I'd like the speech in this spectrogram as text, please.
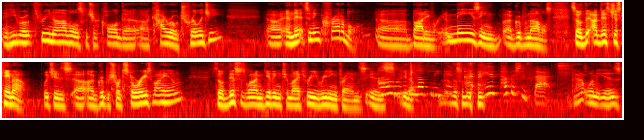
and he wrote three novels which are called the uh, Cairo Trilogy, uh, and that's an incredible uh, body of work, an amazing uh, group of novels. So th- uh, this just came out, which is uh, a group of short stories by him. So this is what I'm giving to my three reading friends. Is Oh, what you a know lovely gift. this will be Who publishes that? that one is.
